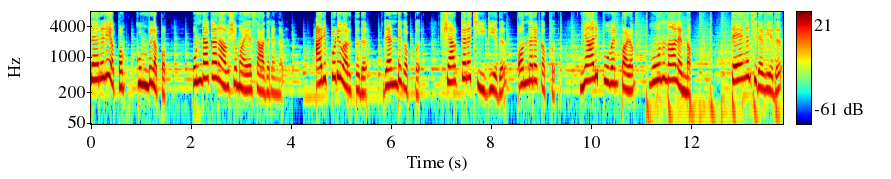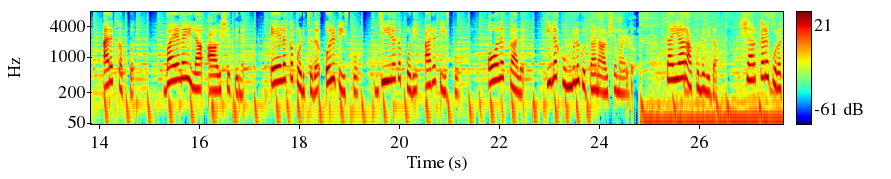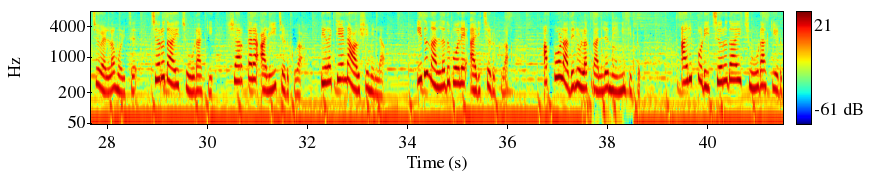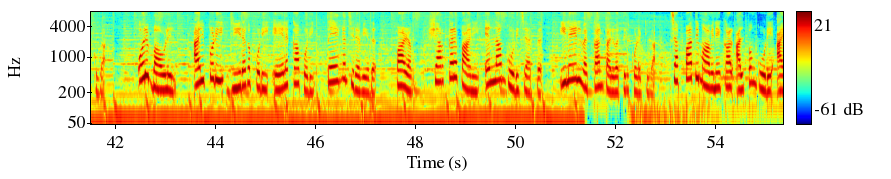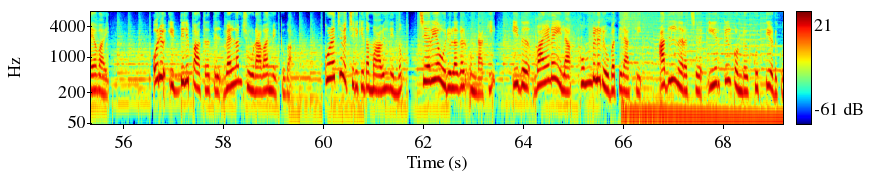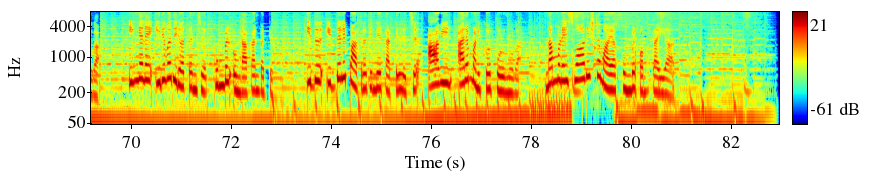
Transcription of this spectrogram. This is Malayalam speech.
തെരളിയപ്പം കുമ്പിളപ്പം ഉണ്ടാക്കാൻ ആവശ്യമായ സാധനങ്ങൾ. അരിപ്പൊടി വറുത്തത് രണ്ട് കപ്പ് ശർക്കര ചീകിയത് ഒന്നര കപ്പ് ഞാലിപ്പൂവൻ പഴം മൂന്ന് നാലെണ്ണം തേങ്ങ ചിരവിയത് അരക്കപ്പ് കപ്പ് വയണയില ആവശ്യത്തിന് ഏലക്ക പൊടിച്ചത് ഒരു ടീസ്പൂൺ ജീരകപ്പൊടി അര ടീസ്പൂൺ ഓലക്കാൽ ഇല കുമ്പിൾ കുത്താൻ ആവശ്യമായത് തയ്യാറാക്കുന്ന വിധം ശർക്കര കുറച്ച് വെള്ളമൊഴിച്ച് ചെറുതായി ചൂടാക്കി ശർക്കര അലിയിച്ചെടുക്കുക. തിളയ്ക്കേണ്ട ആവശ്യമില്ല. ഇത് നല്ലതുപോലെ അരിച്ചെടുക്കുക. അപ്പോൾ അതിലുള്ള കല്ല് നീങ്ങിക്കിട്ടും അരിപ്പൊടി ചെറുതായി ചൂടാക്കിയെടുക്കുക. ഒരു ബൗളിൽ അരിപ്പൊടി ജീരകപ്പൊടി ഏലക്കാപ്പൊടി തേങ്ങ ചിരവിയത് പഴം ശർക്കര പാനി എല്ലാം കൂടി ചേർത്ത് ഇലയിൽ വെക്കാൻ പരുവത്തിൽ കുഴയ്ക്കുക. ചപ്പാത്തി മാവിനേക്കാൾ അല്പം കൂടി അയവായി. ഒരു ഇഡ്ഡലി പാത്രത്തിൽ വെള്ളം ചൂടാവാൻ വെക്കുക. കുഴച്ചു വെച്ചിരിക്കുന്ന മാവിൽ നിന്നും ചെറിയ ഉരുളകൾ ഉണ്ടാക്കി ഇത് വയണയില കുമ്പിൾ രൂപത്തിലാക്കി അതിൽ നിറച്ച് ഈർക്കിൽ കൊണ്ട് കുത്തിയെടുക്കുക. ഇങ്ങനെ ഇരുപത് ഇരുപത്തഞ്ച് കുമ്പിൾ ഉണ്ടാക്കാൻ പറ്റും. ഇത് ഇഡ്ഡലി പാത്രത്തിന്റെ തട്ടിൽ വെച്ച് ആവിയിൽ അരമണിക്കൂർ പുഴുങ്ങുക. നമ്മുടെ സ്വാദിഷ്ടമായ കുമ്പിൾപ്പം തയ്യാർ.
